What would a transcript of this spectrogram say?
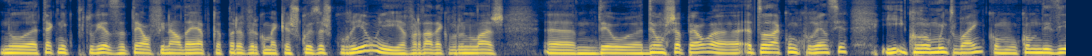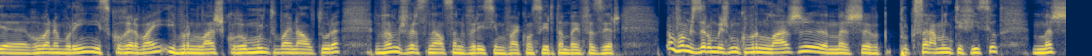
no técnico português até ao final da época para ver como é que as coisas corriam e a verdade é que Bruno Lage uh, deu, deu um chapéu a, a, toda a concorrência e, e, correu muito bem, como, como dizia Ruben Amorim, e se correr bem, e Bruno Lage correu muito bem na altura. Vamos ver se Nelson Veríssimo vai conseguir também fazer, não vamos dizer o mesmo que Bruno Lage, mas porque será muito difícil, mas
